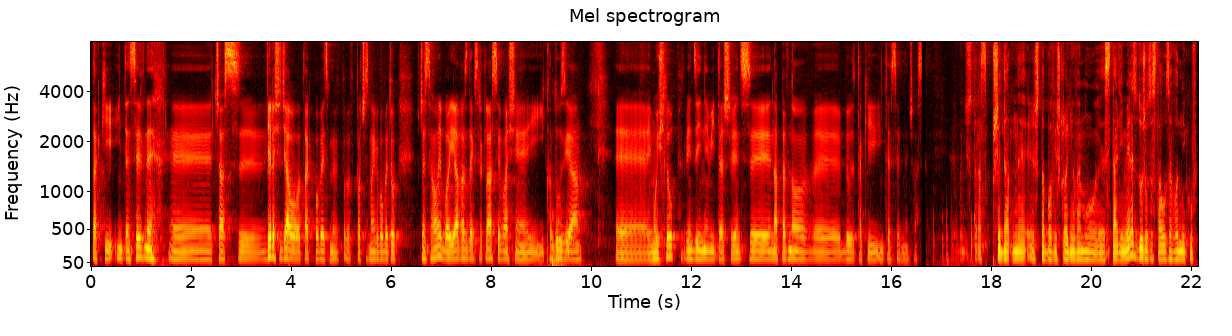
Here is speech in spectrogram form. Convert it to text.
taki intensywny czas. Wiele się działo, tak powiedzmy, po- podczas mojego pobytu w Częstochowie, bo i awans do ekstraklasy właśnie, i, kontuzja, i mój ślub między innymi też, więc na pewno był taki intensywny czas. Będziesz teraz przydatny sztabowi szkoleniowemu Stali Mielec. Dużo zostało zawodników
